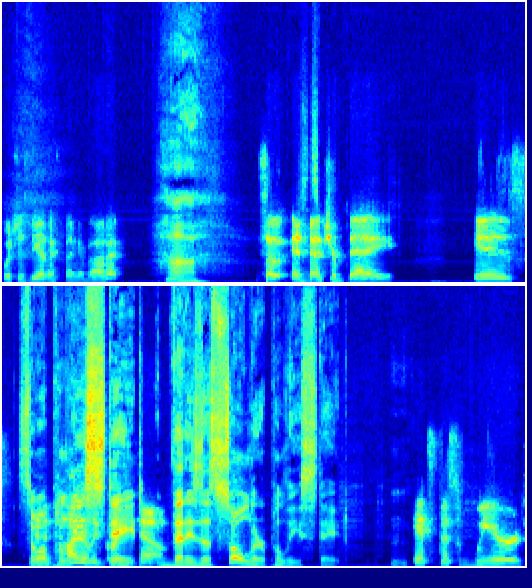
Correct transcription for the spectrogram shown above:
which is the other thing about it. huh. So Adventure Bay is So a police state that is a solar police state. it's this weird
